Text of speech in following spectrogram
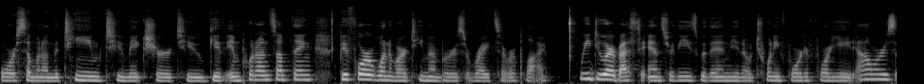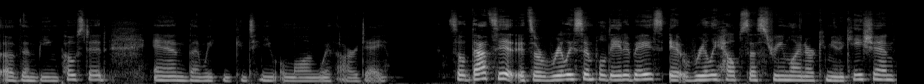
or someone on the team to make sure to give input on something before one of our team members writes a reply. We do our best to answer these within, you know, 24 to 48 hours of them being posted, and then we can continue along with our day. So that's it. It's a really simple database. It really helps us streamline our communication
